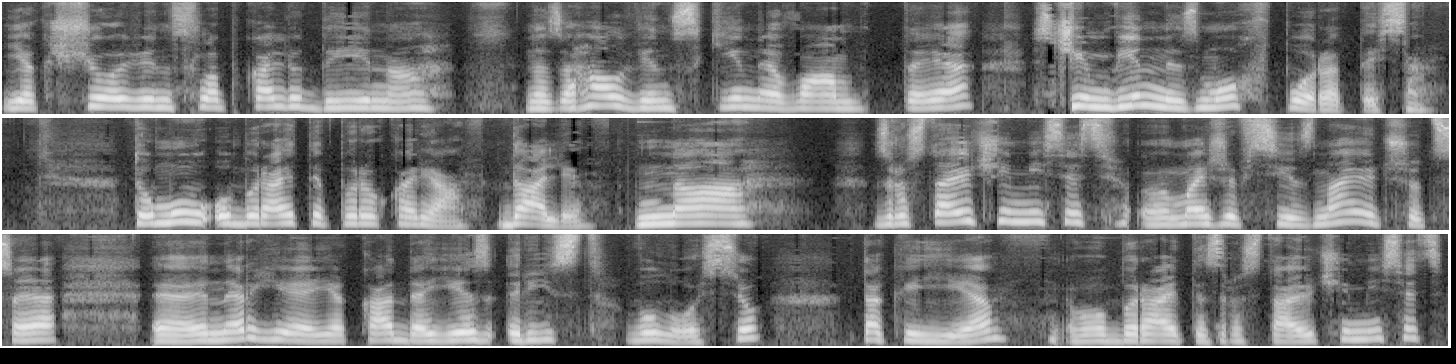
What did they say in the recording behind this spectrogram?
якщо він слабка людина, на загал він скине вам те, з чим він не змог впоратися. Тому обирайте перукаря. Далі на зростаючий місяць е, майже всі знають, що це е, енергія, яка дає ріст волоссю. Так і є. Обирайте зростаючий місяць.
